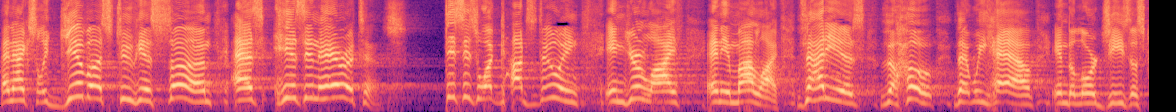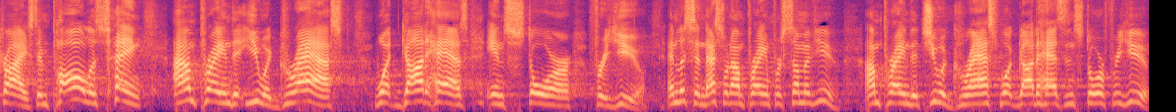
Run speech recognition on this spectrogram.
and actually give us to his son as his inheritance. This is what God's doing in your life and in my life. That is the hope that we have in the Lord Jesus Christ. And Paul is saying, I'm praying that you would grasp what God has in store for you. And listen, that's what I'm praying for some of you. I'm praying that you would grasp what God has in store for you.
